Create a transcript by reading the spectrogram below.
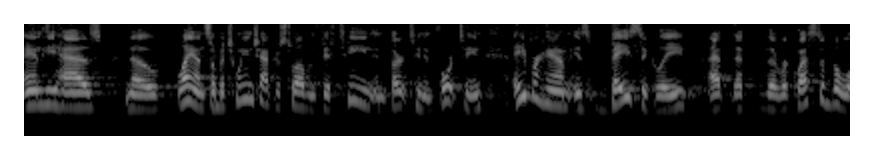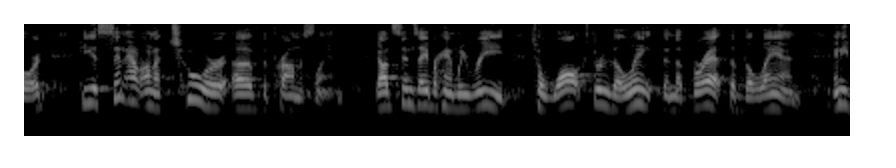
and he has no land. So between chapters 12 and 15 and 13 and 14, Abraham is basically, at, at the request of the Lord, he is sent out on a tour of the promised land. God sends Abraham, we read, to walk through the length and the breadth of the land. And he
